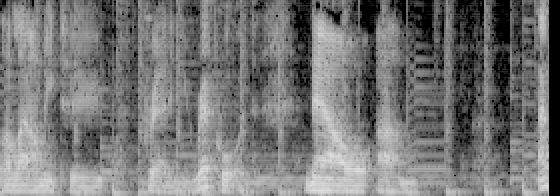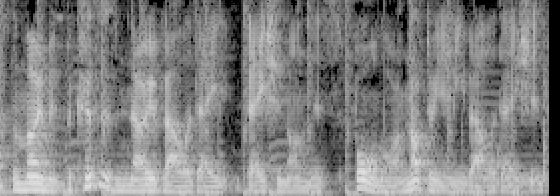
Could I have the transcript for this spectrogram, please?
allow me to create a new record. Now, um, at the moment, because there's no validation on this form, or I'm not doing any validation,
